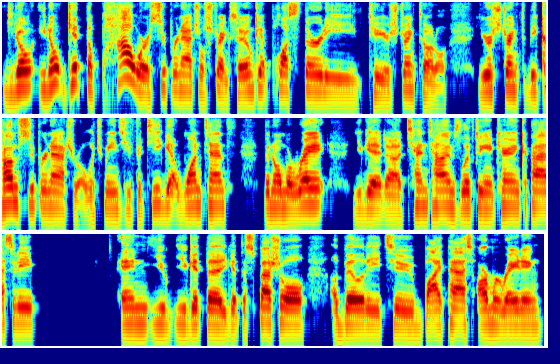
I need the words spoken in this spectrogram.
you don't you don't get the power supernatural strength. So you don't get plus 30 to your strength total. Your strength becomes supernatural, which means you fatigue at one tenth the normal rate. You get uh, 10 times lifting and carrying capacity. And you you get the you get the special ability to bypass armor rating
